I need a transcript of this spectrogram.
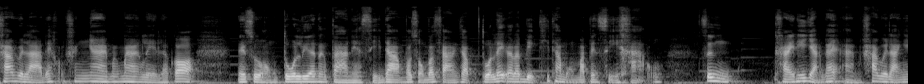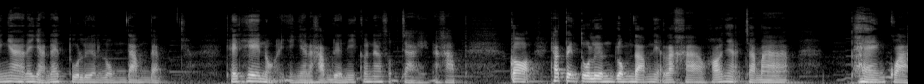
ค่าเวลาได้ค่อนข้างง่ายมากๆเลย แล้วก็ในส่วนของตัวเรือนต่างๆเนี่ยสีดำผสมผสานกับตัวเลขอาราบิกที่ทำออกมาเป็นสีขาว ซึ่งใครที่อยากได้อ่านค่าเวลาง่ายๆและอยากได้ตัวเรือนลมดำแบบเท่ๆหน่อยอย่างเงี้ยนะครับเดือนนี้ก็น่าสนใจนะครับ ก็ถ้าเป็นตัวเรือนลมดำเนี่ยราคาของเขาเนี่ยจะมาแพงกว่า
